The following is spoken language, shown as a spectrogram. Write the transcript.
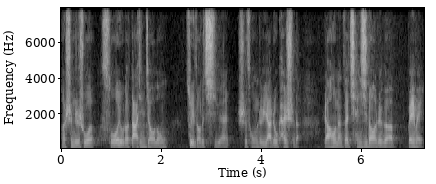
呃，甚至说所有的大型角龙最早的起源是从这个亚洲开始的，然后呢再迁徙到这个北美。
